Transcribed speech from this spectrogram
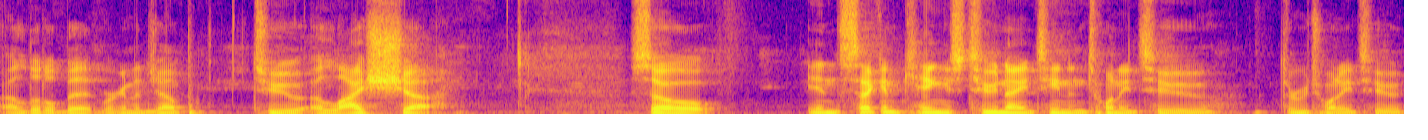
a little bit. We're going to jump to Elisha. So in 2 Kings 2, 19 and 22, through 22,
